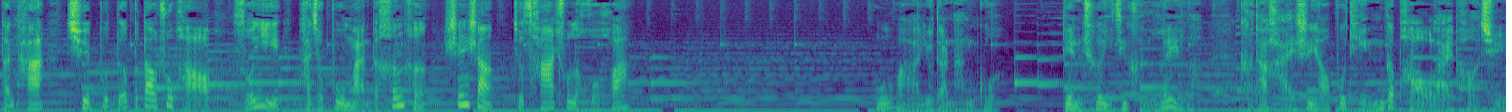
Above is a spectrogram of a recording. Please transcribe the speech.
但他却不得不到处跑，所以他就不满地哼哼，身上就擦出了火花。”乌瓦有点难过，电车已经很累了，可他还是要不停地跑来跑去。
